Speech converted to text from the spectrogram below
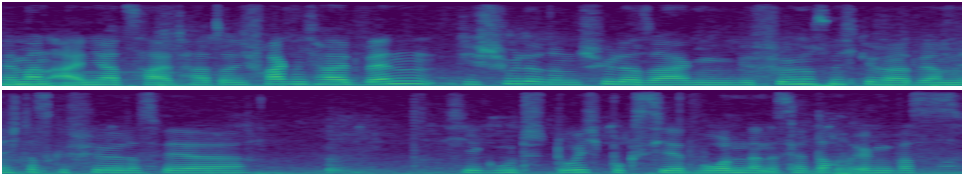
wenn man ein Jahr Zeit hat. Und ich frage mich halt, wenn die Schülerinnen und Schüler sagen, wir fühlen uns nicht gehört, wir haben nicht das Gefühl, dass wir hier gut durchbuxiert wurden, dann ist ja doch irgendwas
